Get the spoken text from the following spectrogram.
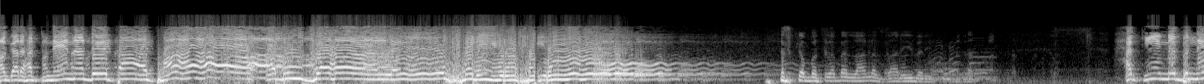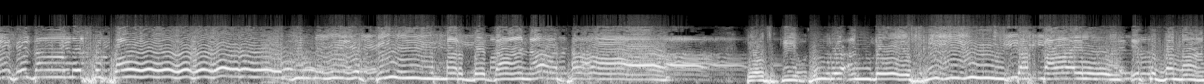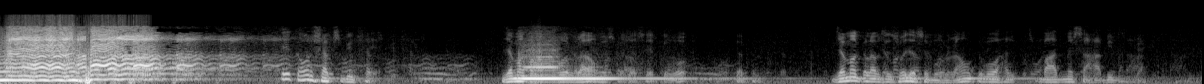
مگر ہٹنے نہ دیتا تھا، ابو جہل شریر اس کا مطلب ہے لالت ساری ادھر حکیم ابن حزام فوج میں کی مرد دانا تھا، کہ اس کی دور اندیشی کا قائل ایک زمانہ تھا۔ ایک اور شخص بھی تھا۔ جمع بول رہا ہوں، اس وجہ سے کہ وہ جمع کلب اس وجہ سے بول رہا ہوں کہ وہ بعد میں صحابی بن گئے۔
